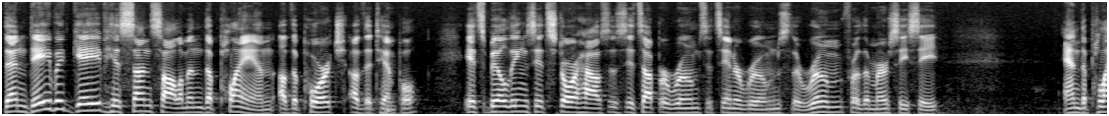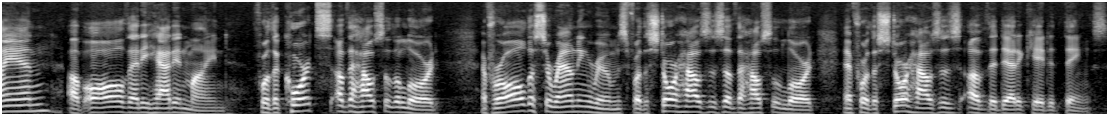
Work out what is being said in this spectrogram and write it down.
Then David gave his son Solomon the plan of the porch of the temple, its buildings, its storehouses, its upper rooms, its inner rooms, the room for the mercy seat, and the plan of all that he had in mind for the courts of the house of the Lord and for all the surrounding rooms, for the storehouses of the house of the Lord, and for the storehouses of the dedicated things.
